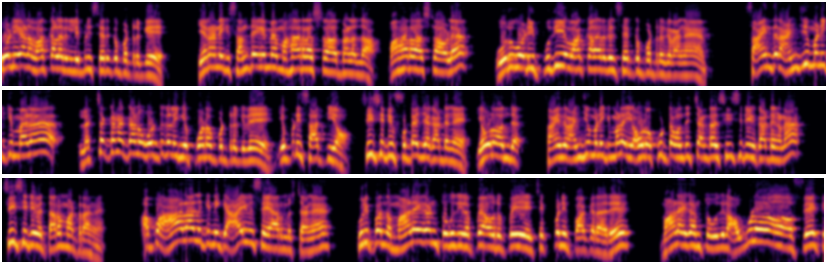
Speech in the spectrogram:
போலியான வாக்காளர்கள் எப்படி சேர்க்கப்பட்டிருக்கு? ஏன்னா இன்னைக்கு சந்தேகமே மகாராஷ்டிரா மேலதான். மகாராஷ்டிராவுல ஒரு கோடி புதிய வாக்காளர்கள் சேர்க்கப்பட்டிருக்கிறாங்க. சாயந்தரம் அஞ்சு மணிக்கு மேல லட்சக்கணக்கான ஓட்டுகள் இங்க போடப்பட்டிருக்குது. எப்படி சாத்தியம்? சிசிடிவி ஃபுட்டேஜை காட்டுங்க. எவ்வளவு அந்த சாயந்தரம் அஞ்சு மணிக்கு மேல எவ்வளவு கூட்டம் வந்துச்சுன்ற சிசிடிவி காட்டுங்கன்னா சிசிடிவி தர மாட்டாங்க அப்போ ஆளாளுக்கு இன்னைக்கு ஆய்வு செய்ய ஆரம்பிச்சிட்டாங்க. குறிப்பா அந்த மாலேகான் தொகுதியில போய் அவர் போய் செக் பண்ணி பாக்குறாரு. மாலேகான் தொகுதியில அவ்வளோ ஃபேக்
